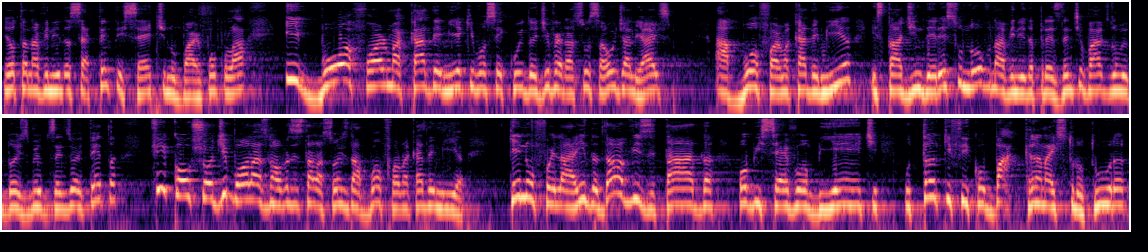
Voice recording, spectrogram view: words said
e outra na Avenida 77 no bairro Popular. E Boa Forma Academia, que você cuida de verdade da sua saúde, aliás, a Boa Forma Academia está de endereço novo na Avenida Presidente Vargas, número 2280. Ficou show de bola as novas instalações da Boa Forma Academia. Quem não foi lá ainda, dá uma visitada, observe o ambiente, o tanto que ficou bacana a estrutura.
